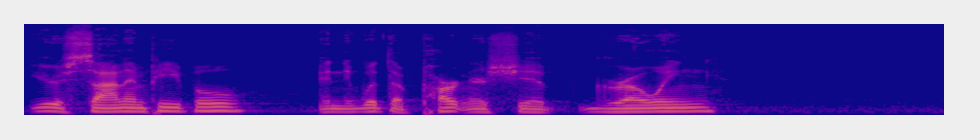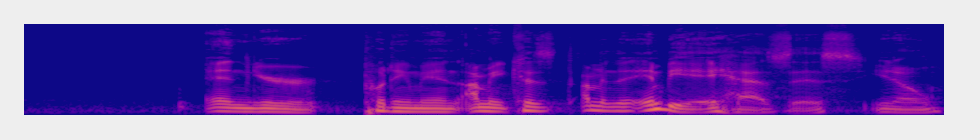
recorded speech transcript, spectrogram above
you're signing people and with the partnership growing, and you're putting them in? I mean, because I mean the NBA has this, you know.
